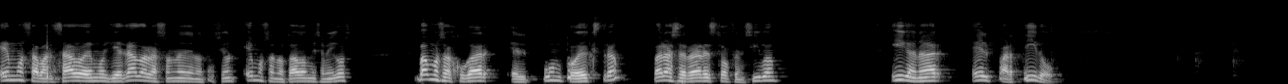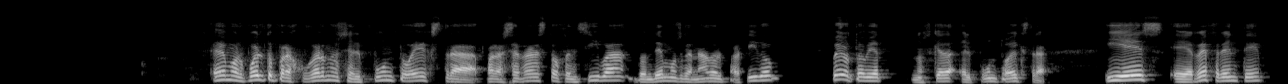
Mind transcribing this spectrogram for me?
Hemos avanzado, hemos llegado a la zona de anotación, hemos anotado, mis amigos. Vamos a jugar el punto extra para cerrar esta ofensiva y ganar el partido. Hemos vuelto para jugarnos el punto extra para cerrar esta ofensiva donde hemos ganado el partido, pero todavía nos queda el punto extra y es eh, referente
